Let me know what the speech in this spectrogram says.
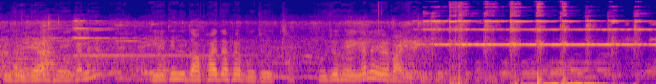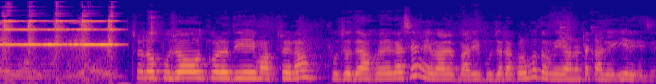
পুজো দেওয়া হয়ে গেলে এটা কিন্তু দফায় দফায় পুজো হচ্ছে। পুজো হয়ে গেলে এবার বাড়ি থেকে চলো পুজো করে দিয়ে মাত্র এলাম। পুজো দেওয়া হয়ে গেছে। এবার বাড়ির পুজোটা করব। তো মেয়ে অনেকটা কাজ এগিয়ে রেখেছে।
